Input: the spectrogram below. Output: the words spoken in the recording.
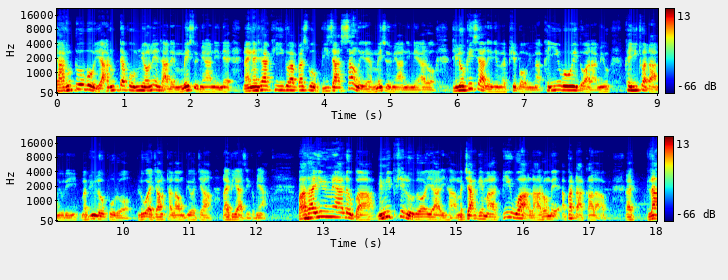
ယာရုတိုးဖို့ယာရုတက်ဖို့မျှော်လင့်ထားတဲ့မိတ်ဆွေများအနေနဲ့နိုင်ငံခြားခရီးသွား passport visa စောင့်နေတဲ့မိတ်ဆွေများအနေနဲ့ကတော့ဒီလိုကိစ္စလေးတွေမဖြစ်ပေါ်ပြီးမှခရီးဝေးဝေးသွားတာမျိုးခရီးထွက်တာမျိုးတွေမပြုလုပ်ဖို့တော့လိုအပ်ကြောင်းထပ်လောင်းပြောကြားလိုက်ပါရစေခင်ဗျဘာသာရေးများများလုပ်ပါမိမိဖြစ်လို့သောအရာတွေဟာမကြခင်မှာပြေဝလာတော့မဲ့အပတ်တာကာလလာ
